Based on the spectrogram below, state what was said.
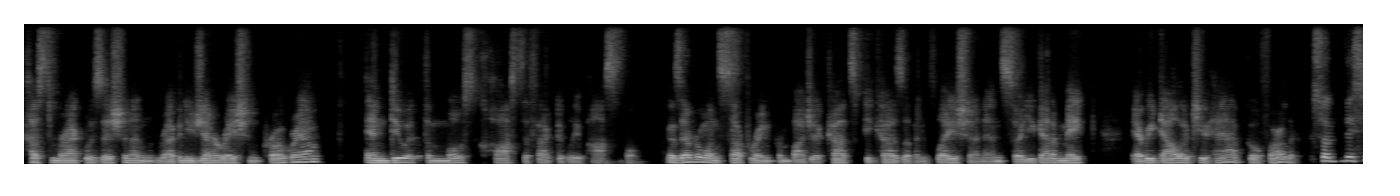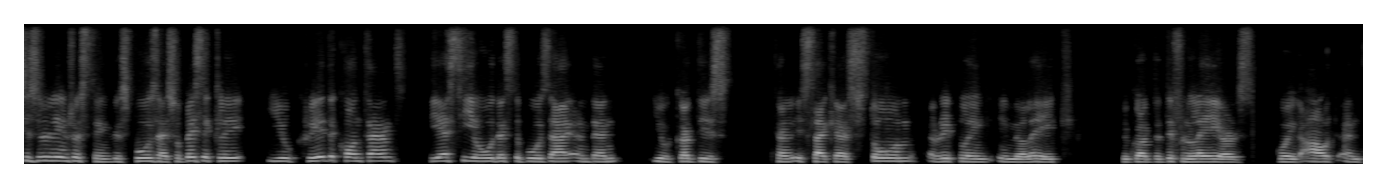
customer acquisition and revenue generation program and do it the most cost effectively possible because everyone's suffering from budget cuts because of inflation and so you got to make every dollar that you have go farther. So this is really interesting this bullseye. So basically you create the content the seo that's the bullseye and then you've got this kind of, it's like a stone rippling in a lake. You've got the different layers going out and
